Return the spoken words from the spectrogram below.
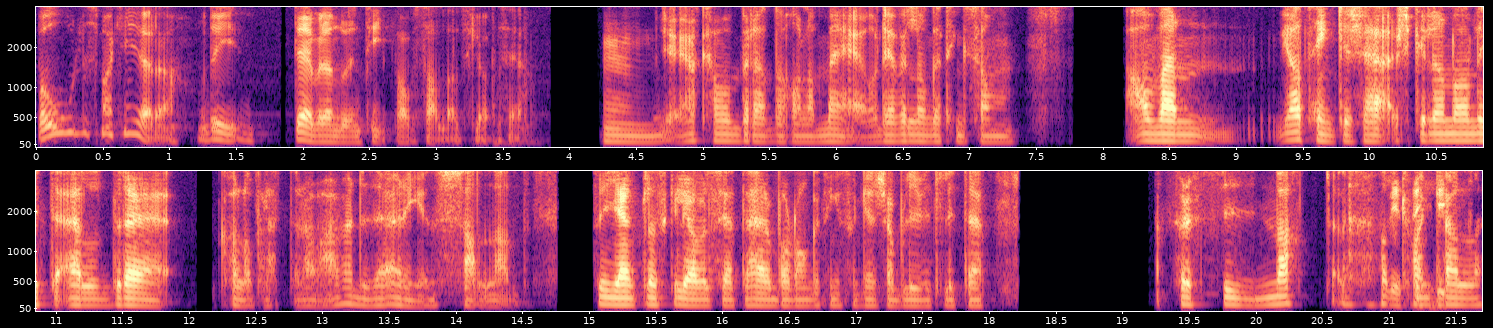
bowls man kan göra. Och det, det är väl ändå en typ av sallad skulle jag vilja säga. Mm, jag kan vara beredd att hålla med och det är väl någonting som Ja men jag tänker så här, skulle någon lite äldre kolla på detta och bara, men det där är ju en sallad. Så egentligen skulle jag väl säga att det här är bara någonting som kanske har blivit lite förfinat. Eller vad ska lite man kalla det?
